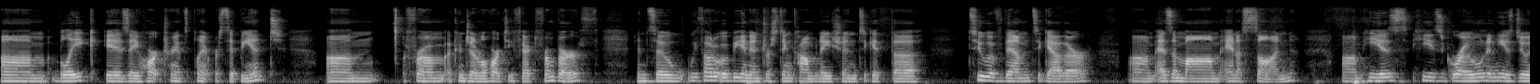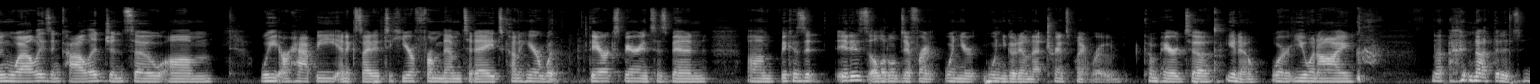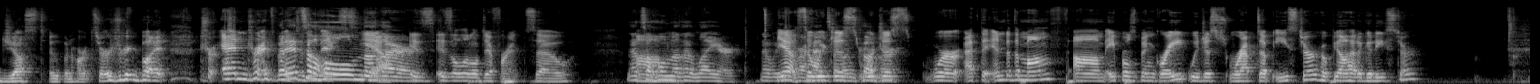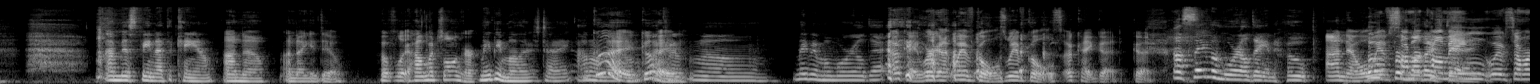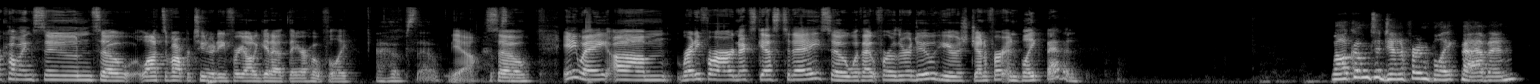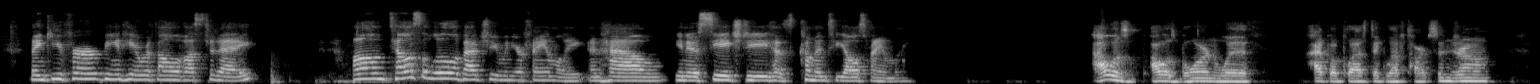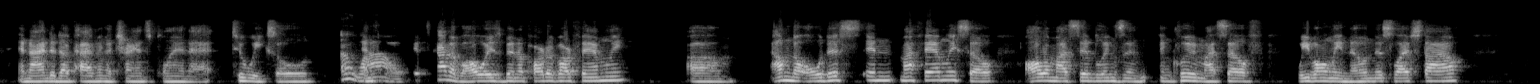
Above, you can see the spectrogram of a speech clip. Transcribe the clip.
Um, Blake is a heart transplant recipient um, from a congenital heart defect from birth, and so we thought it would be an interesting combination to get the two of them together um, as a mom and a son. Um, he is he's grown and he is doing well. He's in college, and so um, we are happy and excited to hear from them today to kind of hear what their experience has been um, because it, it is a little different when you're when you go down that transplant road compared to you know where you and I not, not that it's just open heart surgery but tra- and transplant but it's a mix, whole nother yeah, is is a little different so that's um, a whole um, nother layer that we yeah so we're just we're just we're at the end of the month um april's been great we just wrapped up easter hope y'all had a good easter I miss being at the camp. I know. I know you do. Hopefully, how much longer? Maybe Mother's Day. I don't good, know. Good, good. maybe Memorial Day. okay, we're gonna. We have goals. We have goals. Okay, good, good. I'll say Memorial Day and hope. I know. Well, hope we have summer Mother's coming. Day. We have summer coming soon, so lots of opportunity for y'all to get out there. Hopefully. I hope so. Yeah. Hope so, so, anyway, um, ready for our next guest today. So without further ado, here's Jennifer and Blake Babin. Welcome to Jennifer and Blake Babin. Thank you for being here with all of us today. Um, tell us a little about you and your family and how you know CHD has come into y'all's family. I was I was born with hypoplastic left heart syndrome, and I ended up having a transplant at two weeks old. Oh wow! it's kind of always been a part of our family. Um, I'm the oldest in my family, so all of my siblings, and including myself, we've only known this lifestyle.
